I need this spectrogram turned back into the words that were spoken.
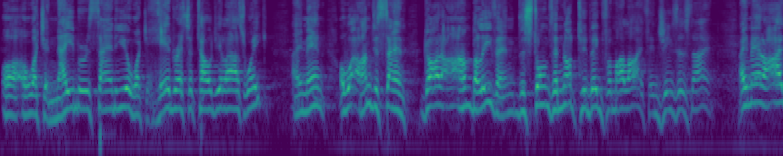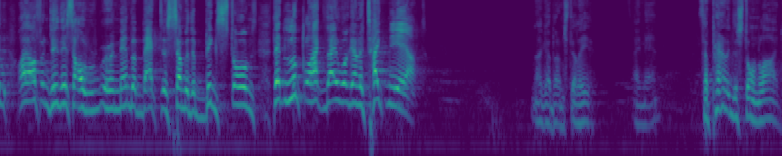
Or, or what your neighbor is saying to you, or what your hairdresser told you last week. Amen. Or I'm just saying, God, I'm believing the storms are not too big for my life in Jesus' name. Amen. I, I often do this. I'll remember back to some of the big storms that looked like they were going to take me out. And I go, but I'm still here. Amen. So apparently the storm lied.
